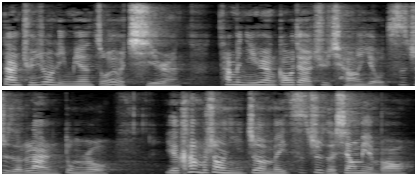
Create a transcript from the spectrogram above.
但群众里面总有奇人，他们宁愿高价去抢有资质的烂冻肉，也看不上你这没资质的香面包。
